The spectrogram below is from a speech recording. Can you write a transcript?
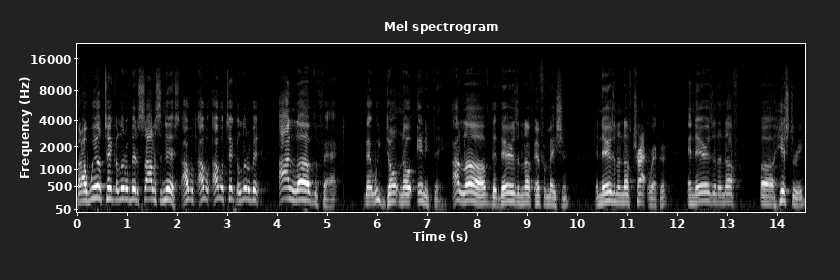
But I will take a little bit of solace in this. I will, I will, I will take a little bit. I love the fact that we don't know anything. I love that there isn't enough information and there isn't enough track record and there isn't enough uh, history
